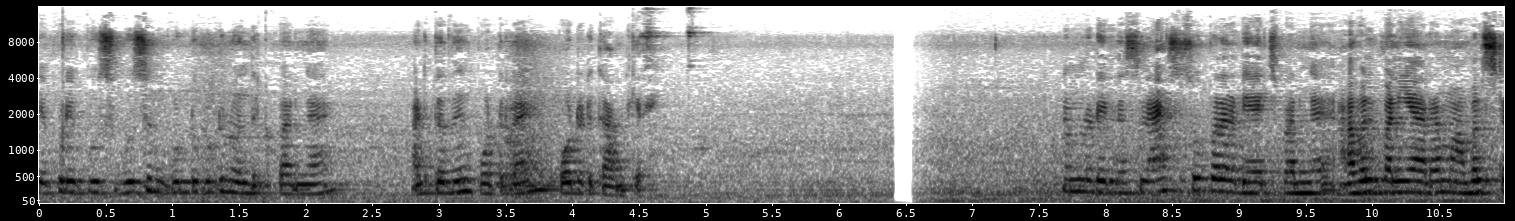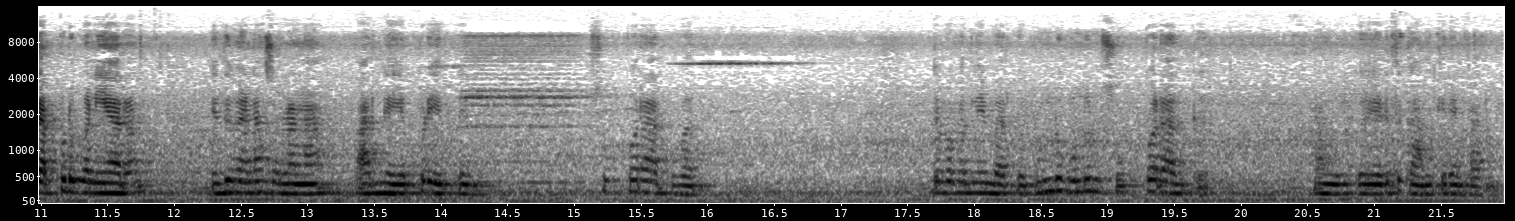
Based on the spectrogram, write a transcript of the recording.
எப்படி புசு புசுன்னு குண்டு குண்டுன்னு வந்திருக்கு பாருங்க. அடுத்ததையும் போட்டுறேன். போட்டுட்டு காமிக்கிறேன். நம்மளுடைய இந்த ஸ்நாக்ஸ் சூப்பராக ரெடி ஆயிடுச்சு பாருங்க. அவல் பணியாரம் அவல் ஸ்டப்புடு பணியாரம். எது வேணால் சொல்லலாம். பாருங்க எப்படி இருக்குன்னு சூப்பராக இருக்கு பாருங்க. இந்த பக்கத்துலேயும் பாருங்க. குண்டு குண்டுன்னு சூப்பராக இருக்கு. நான் உங்களுக்கு எடுத்து காமிக்கிறேன் பாருங்க.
